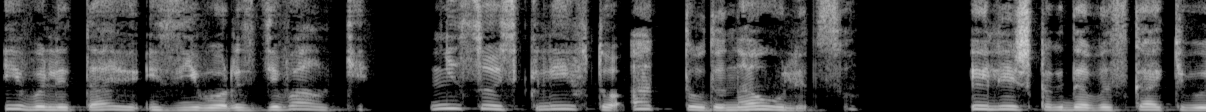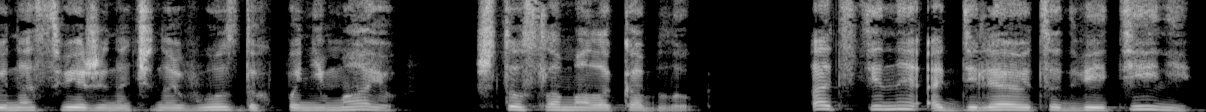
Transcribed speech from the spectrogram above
и вылетаю из его раздевалки, несусь к лифту оттуда на улицу. И лишь когда выскакиваю на свежий ночной воздух, понимаю, что сломала каблук. От стены отделяются две тени,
